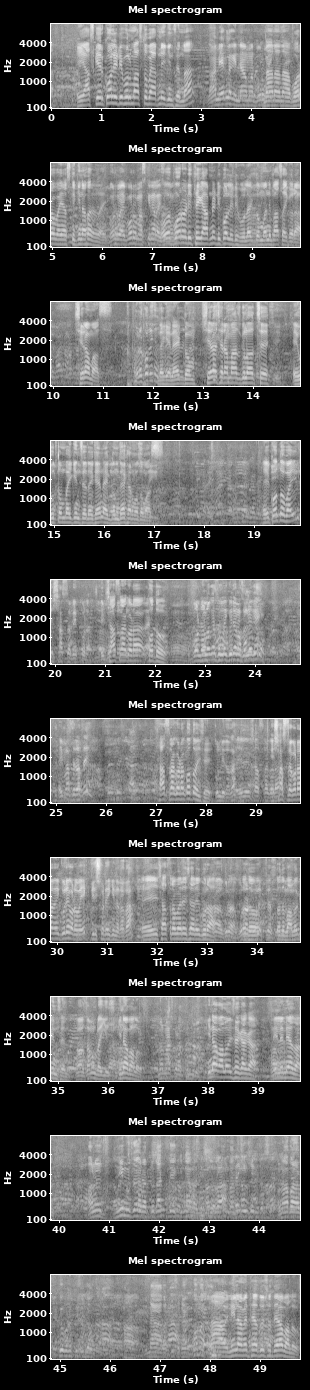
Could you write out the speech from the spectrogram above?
এই আজকের কোয়ালিটি ফুল মাছ তো ভাই আপনি কিনছেন না? না আমি এক লাগি না আমার বড় না না না বড় ভাই আজকে কিনা পারে নাই বড় ভাই বড় মাছ কিনা লাগছে ও বড়ডি থেকে আপনি কোয়ালিটি ফুল একদম মানে বাছাই করা সেরা মাছ দেখেন একদম সেরা সেরা মাছগুলো হচ্ছে এই উত্তম ভাই কিনছে দেখেন একদম দেখার মতো মাছ এই কত ভাই বেক করা করা কত বল লগা চলে কইরা মাছের লগে এই মাছের রাতে সাতরা করা কত হয়েছে কোনটি দাদা এই সাতরা এই একত্রিশশো টাকা কিনা দাদা এই সাতরা বাইরে স্যার এই গুড়া হ্যাঁ, গুড়া, গুড়া তো তো তো ভালো কিনছেন হ্যাঁ জামাল ভাই কিনা ভালো কিনা ভালো হয়েছে কাকা নিলে নিয়ে যান অনেক নিমু তো আর তো রাখতে কিনা আবার কেউ কিছু দাও না আবার কিছু টাকা কম আছে না ওই নিলামের থেকে দুইশো দেওয়া ভালো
